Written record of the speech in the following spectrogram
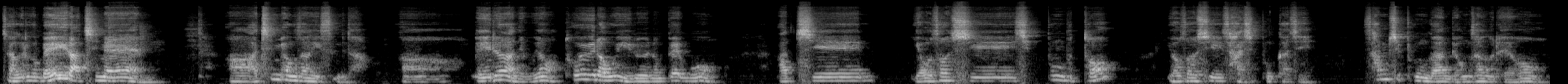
자 그리고 매일 아침에 어, 아침 명상이 있습니다. 어, 매일은 아니고요. 토요일하고 일요일은 빼고 아침 6시 10분부터 6시 40분까지 30분간 명상을 해요.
